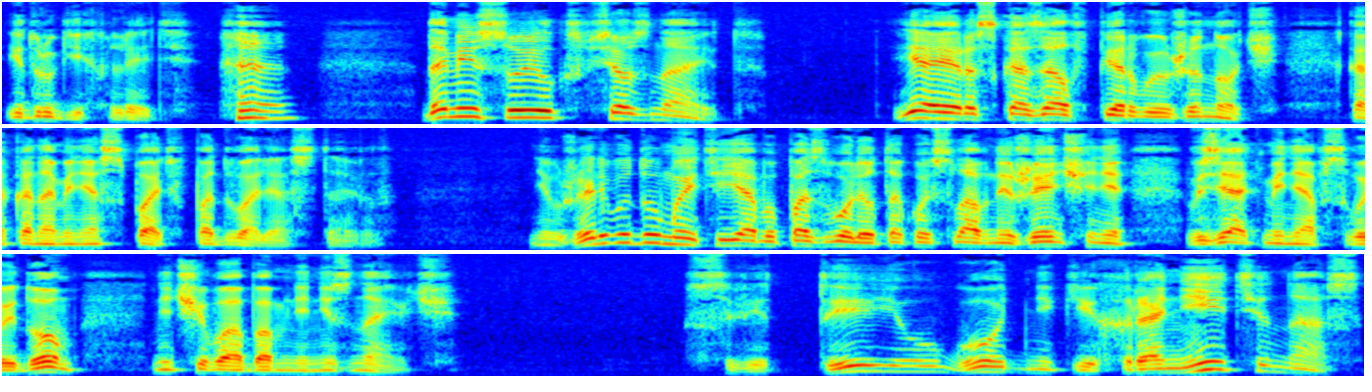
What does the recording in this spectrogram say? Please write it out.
и других леди. Ха! Да мисс Уилкс все знает. Я ей рассказал в первую же ночь, как она меня спать в подвале оставила. Неужели вы думаете, я бы позволил такой славной женщине взять меня в свой дом, ничего обо мне не знаючи? «Святые угодники, храните нас!»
